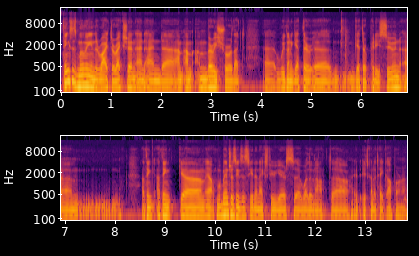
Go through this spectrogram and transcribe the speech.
things is moving in the right direction, and and I'm, I'm I'm very sure that we're going to get there get there pretty soon. Um, I think I think um, yeah, will be interesting to see the next few years uh, whether or not uh, it, it's going to take up or not.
